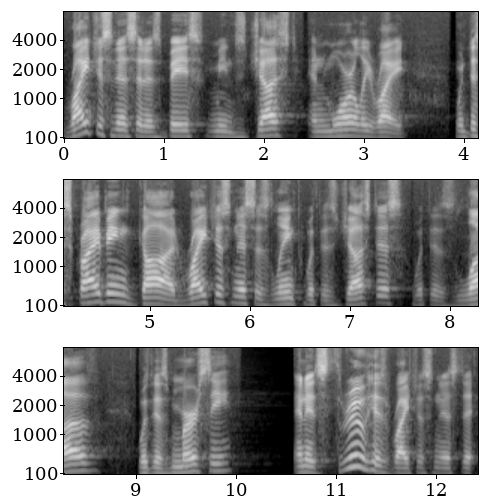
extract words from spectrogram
Righteousness at its base means just and morally right. When describing God, righteousness is linked with his justice, with his love, with his mercy, and it's through his righteousness that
